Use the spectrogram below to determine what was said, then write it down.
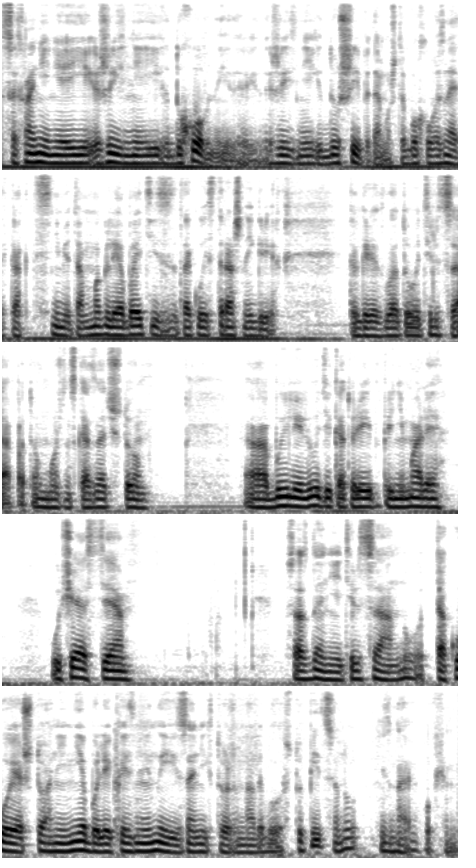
сохранения их жизни, их духовной жизни, их души, потому что Бог его знает, как с ними там могли обойтись за такой страшный грех, как грех Золотого Тельца. Потом можно сказать, что были люди, которые принимали участие создание тельца, ну, вот такое, что они не были казнены, и за них тоже надо было вступиться, ну, не знаю, в общем,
